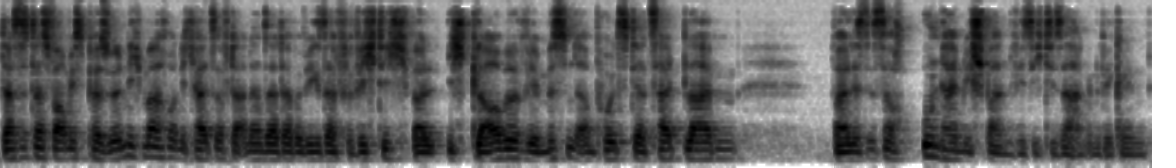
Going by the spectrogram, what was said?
das ist das, warum ich es persönlich mache. Und ich halte es auf der anderen Seite aber, wie gesagt, für wichtig, weil ich glaube, wir müssen am Puls der Zeit bleiben, weil es ist auch unheimlich spannend, wie sich die Sachen entwickeln.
